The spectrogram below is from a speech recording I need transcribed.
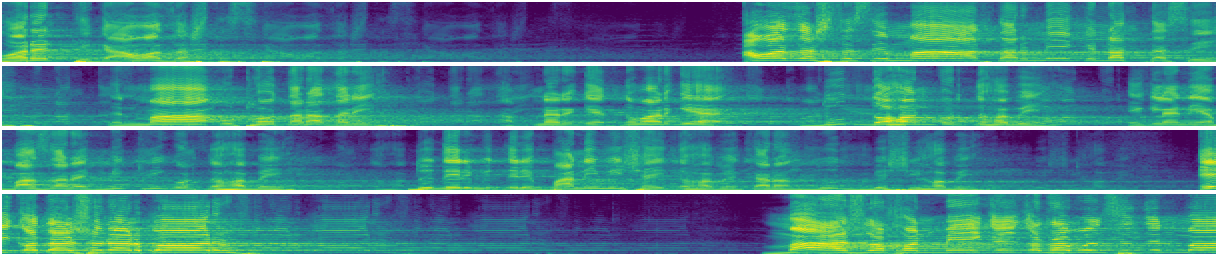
ঘরের থেকে আওয়াজ আসতেছে। আওয়াজ আসতেছে, মা তার মেয়েকে ডাকতেছে মা উঠো তাড়াতাড়ি। আপনার তোমার গিয়ে দুধ দহন করতে হবে। এগুলা নিয়ে বাজারে বিক্রি করতে হবে। দুধের ভিতরে পানি মিশাইতে হবে, কারণ দুধ বেশি হবে। এই কথা শোনার পর, মা যখন মেয়েকে কথা বলছেন মা,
